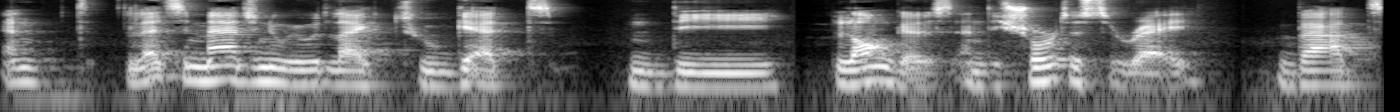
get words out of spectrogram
And let's imagine we would like to get the longest and the shortest array, but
